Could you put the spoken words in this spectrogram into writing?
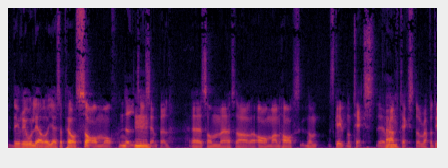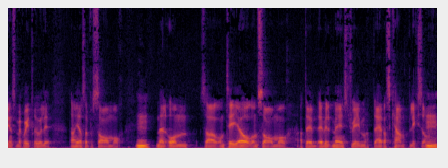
det är roligare att ge sig på samer nu till Mm. exempel. Eh, som eh, så här Arman har någon, skrivit någon text, eh, raptext och rappat in som är skitrolig. Där han ger sig på samer. Mm. Men om, så här, om tio år om samer, att det är väldigt mainstream, deras kamp liksom. Mm.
